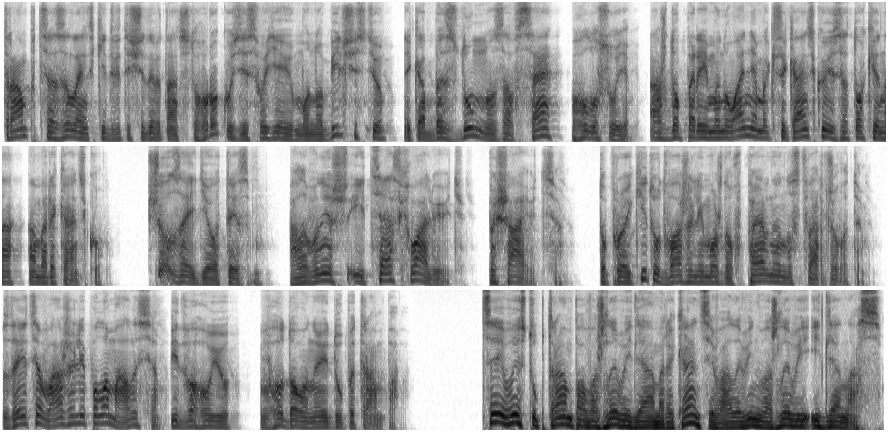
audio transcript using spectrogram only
Трамп це Зеленський 2019 року зі своєю монобільшістю, яка бездумно за все голосує, аж до перейменування мексиканської затоки на американську. Що за ідіотизм? Але вони ж і це схвалюють, пишаються. То про які тут важелі можна впевнено стверджувати? Здається, важелі поламалися під вагою вгодованої дупи Трампа. Цей виступ Трампа важливий для американців, але він важливий і для нас.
